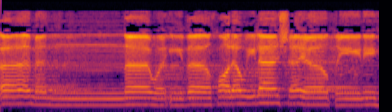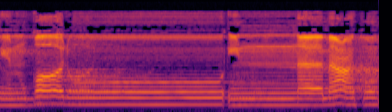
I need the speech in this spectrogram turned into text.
آمنا وإذا خلوا إلى شياطينهم قالوا إنا معكم ۖ.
